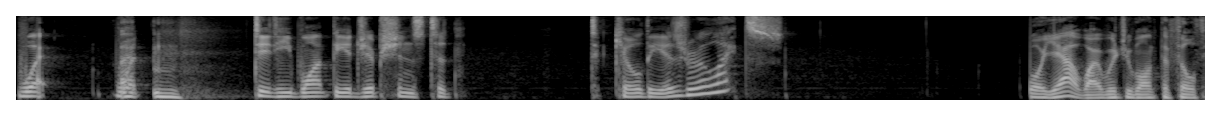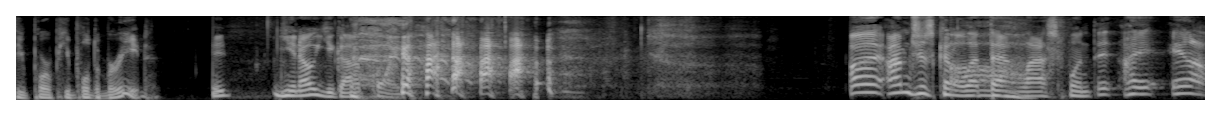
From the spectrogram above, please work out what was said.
What what uh, mm. did he want the Egyptians to to kill the Israelites? Well, yeah. Why would you want the filthy poor people to breed? It, you know, you got a point. I, I'm just gonna let that last one. I, yeah,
